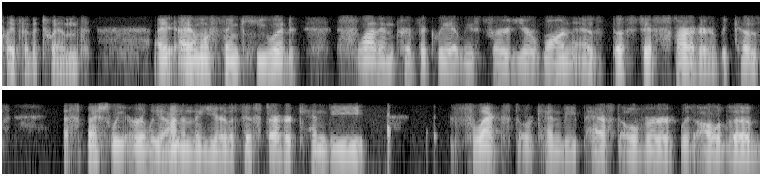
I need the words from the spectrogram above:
play for the Twins, I, I almost think he would slot in perfectly at least for year one as the fifth starter because especially early mm-hmm. on in the year the fifth starter can be flexed or can be passed over with all of the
